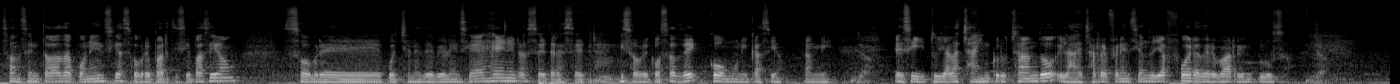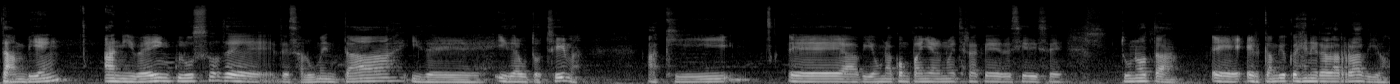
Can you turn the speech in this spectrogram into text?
se han sentado a dar ponencias sobre participación, sobre cuestiones de violencia de género, etcétera, etcétera. Y sobre cosas de comunicación también. Es decir, tú ya las estás incrustando y las estás referenciando ya fuera del barrio incluso. También a nivel incluso de, salud mental y de, y de autoestima. Aquí eh, había una compañera nuestra que decía, dice, tú notas eh, el cambio que genera la radio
